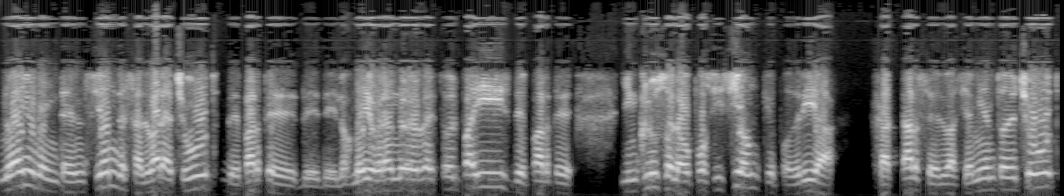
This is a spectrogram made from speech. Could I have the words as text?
no hay una intención de salvar a Chubut de parte de, de- de los medios grandes del resto del país, de parte incluso la oposición que podría jactarse del vaciamiento de Chubut,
